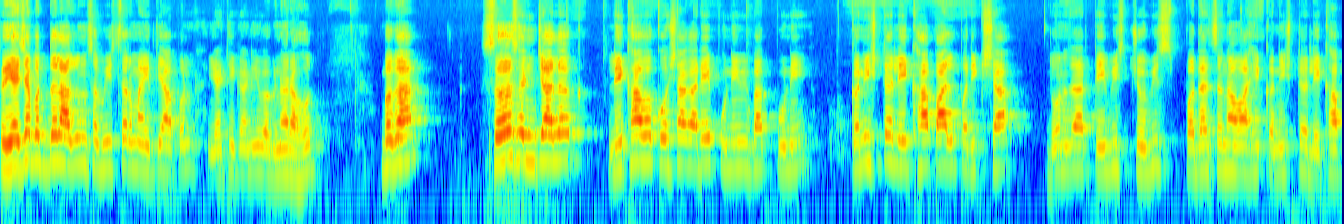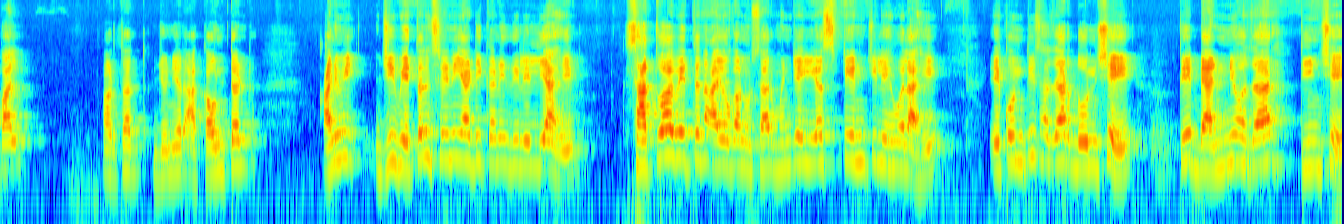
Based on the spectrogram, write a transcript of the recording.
तर याच्याबद्दल अजून सविस्तर माहिती आपण या ठिकाणी बघणार आहोत. बघा सहसंचालक लेखा व कोशागारे पुणे विभाग पुणे. कनिष्ठ लेखापाल परीक्षा दोन हजार तेवीस चोवीस पदाचं नाव आहे कनिष्ठ लेखापाल अर्थात ज्युनियर अकाउंटंट. आणि जी वेतन श्रेणी या ठिकाणी दिलेली आहे सातवा वेतन आयोगानुसार म्हणजे यस टेनची लेव्हल आहे एकोणतीस हजार दोनशे ते ब्याण्णव हजार तीनशे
